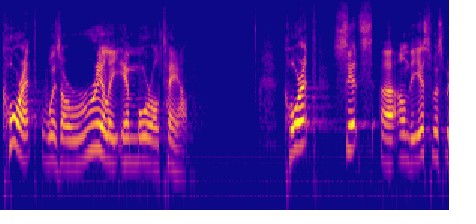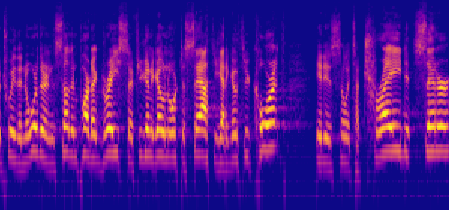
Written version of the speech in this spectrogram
Corinth was a really immoral town. Corinth sits uh, on the isthmus between the northern and southern part of Greece. So if you're going to go north to south, you got to go through Corinth. It is so it's a trade center.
